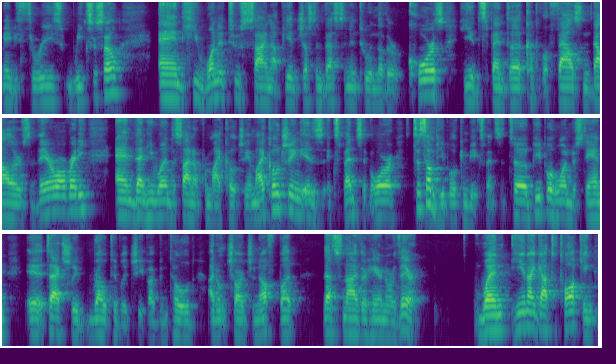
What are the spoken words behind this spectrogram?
maybe three weeks or so. And he wanted to sign up. He had just invested into another course. He had spent a couple of thousand dollars there already. And then he wanted to sign up for my coaching. And my coaching is expensive, or to some people, it can be expensive. To people who understand, it's actually relatively cheap. I've been told I don't charge enough, but that's neither here nor there. When he and I got to talking,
